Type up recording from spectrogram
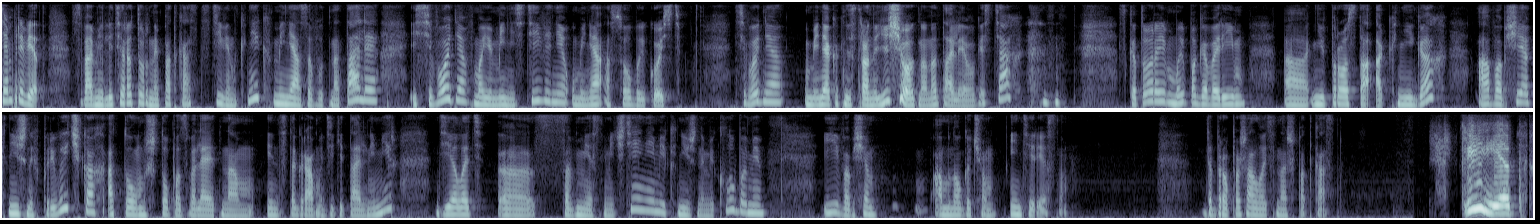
Всем привет! С вами литературный подкаст «Стивен книг», меня зовут Наталья, и сегодня в моем мини-Стивене у меня особый гость. Сегодня у меня, как ни странно, еще одна Наталья в гостях, с которой мы поговорим а, не просто о книгах, а вообще о книжных привычках, о том, что позволяет нам Инстаграм и дигитальный мир делать а, совместными чтениями, книжными клубами и вообще о много чем интересном. Добро пожаловать в наш подкаст. Привет!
